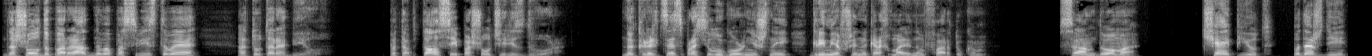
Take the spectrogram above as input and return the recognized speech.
Дошел до парадного, посвистывая, а тут оробел. Потоптался и пошел через двор. На крыльце спросил у горничной, гремевшей на крахмаленным фартуком. «Сам дома?» Чай пьют. Подожди.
